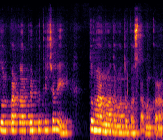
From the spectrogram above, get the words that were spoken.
তুলপার গল্পের প্রতিছবি তোমার মতামত উপস্থাপন করো।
